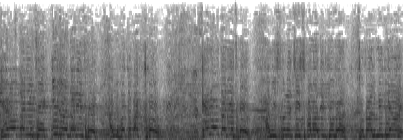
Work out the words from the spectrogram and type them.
কেন দাঁড়িয়েছে? কি জন্য দাঁড়িয়েছে? আমি হতবাক্ষ কেন দাঁড়িয়েছে? আমি শুনেছি সামাজিক যোগা- সোশ্যাল মিডিয়ায়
